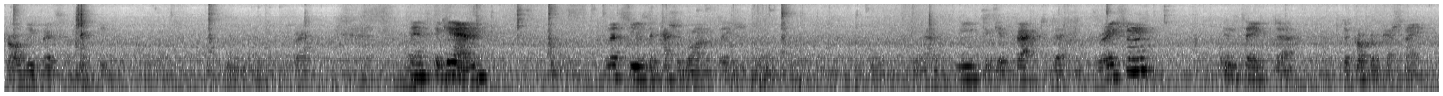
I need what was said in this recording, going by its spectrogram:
probably very subjective. Right. And again, let's use the cacheable annotation. We need to get back to the configuration and take the, the proper cache name.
